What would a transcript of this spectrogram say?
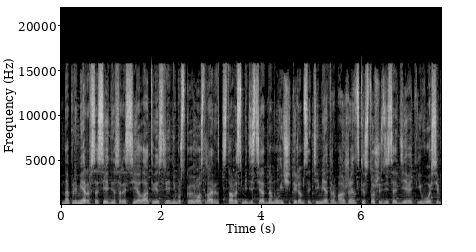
Например, в соседней с Россией Латвии средний мужской рост равен 181,4 см, а женский 169,8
